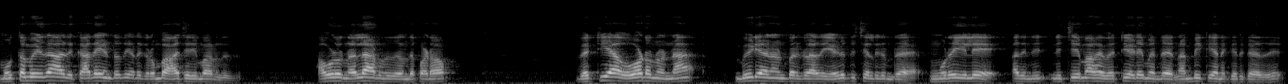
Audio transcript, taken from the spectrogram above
முத்தமிழ் தான் அது கதைன்றது எனக்கு ரொம்ப ஆச்சரியமாக இருந்தது. அவ்வளோ நல்லா இருந்தது அந்த படம். வெற்றியாக ஓடணும்னா மீடியா நண்பர்கள் அதை எடுத்து செல்கின்ற முறையிலே அது நி- நிச்சயமாக வெற்றியடையும் என்ற நம்பிக்கை எனக்கு இருக்கிறது.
